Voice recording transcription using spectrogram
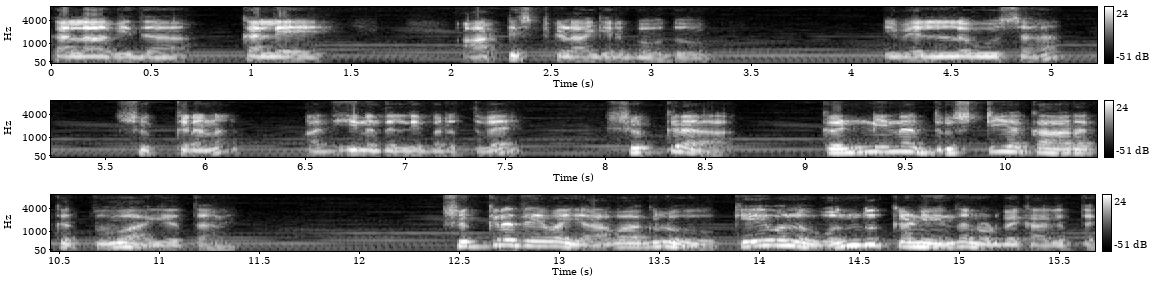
ಕಲಾವಿದ, ಕಲೆ ಆರ್ಟಿಸ್ಟ್ಗಳಾಗಿರಬಹುದು ಇವೆಲ್ಲವೂ ಸಹ ಶುಕ್ರನ ಅಧೀನದಲ್ಲಿ ಬರುತ್ತವೆ. ಶುಕ್ರ ಕಣ್ಣಿನ ದೃಷ್ಟಿಯ ಕಾರಕತ್ವವೂ ಆಗಿರುತ್ತಾನೆ ಶುಕ್ರದೇವ ಯಾವಾಗಲೂ ಕೇವಲ ಒಂದು ಕಣ್ಣಿನಿಂದ ನೋಡ್ಬೇಕಾಗುತ್ತೆ.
